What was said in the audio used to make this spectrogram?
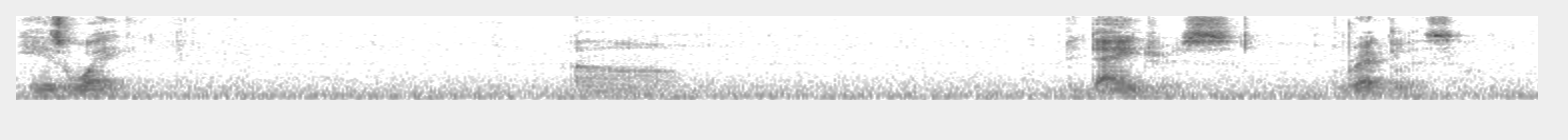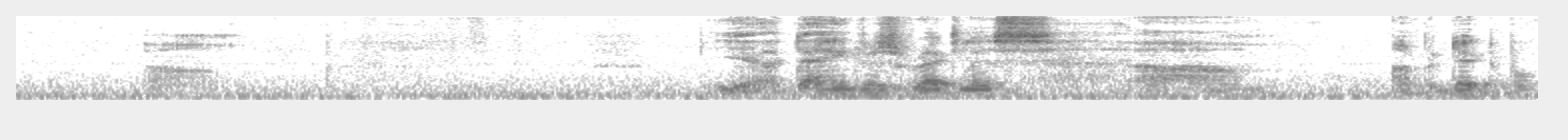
his way. Um, dangerous, reckless. Um, yeah, dangerous, reckless, um, unpredictable,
